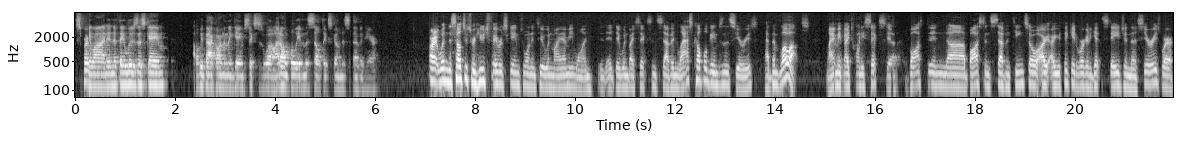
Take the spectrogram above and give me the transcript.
spring line, and if they lose this game, I'll be back on them in game six as well. I don't believe in the Celtics going to seven here. All right, when the Celtics were huge favorites, games one and two, when Miami won, they win by six and seven. Last couple games in the series have been blowouts. Miami by 26. Yeah. Boston, uh, Boston 17. So are, are you thinking we're going to get stage in the series where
